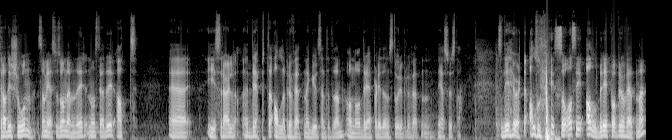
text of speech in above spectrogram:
tradisjon som Jesus òg nevner noen steder, at eh, Israel drepte alle profetene Gud sendte til dem, og nå dreper de den store profeten Jesus. da. Så de hørte aldri, så å si aldri på profetene.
